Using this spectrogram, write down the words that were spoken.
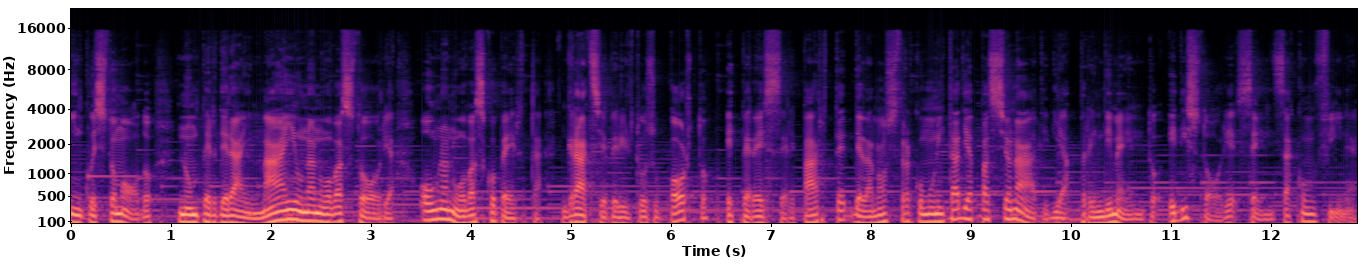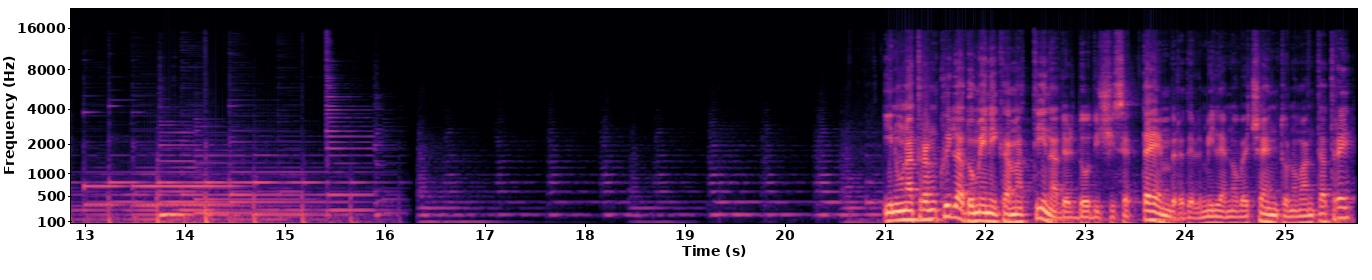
In questo modo non perderai mai una nuova storia o una nuova scoperta. Grazie per il tuo supporto e per essere parte della nostra comunità di appassionati di apprendimento e di storie senza confine. In una tranquilla domenica mattina del 12 settembre del 1993,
